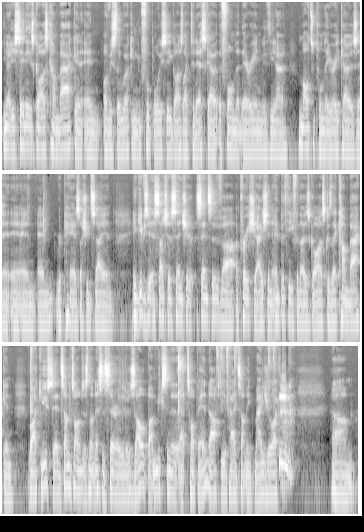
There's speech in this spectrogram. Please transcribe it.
you know, you see these guys come back, and, and obviously working in football, you see guys like Tedesco at the form that they're in with, you know, multiple knee recos and, and, and repairs, I should say. And it gives you such a sense of, uh, appreciation, empathy for those guys because they come back, and like you said, sometimes it's not necessarily the result, but mixing it at that top end after you've had something major like that, um,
